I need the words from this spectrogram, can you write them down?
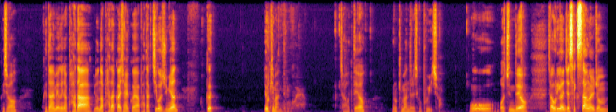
그죠? 그 다음에 그냥 바닥, 요 나 바닥까지 할 거야. 바닥 찍어주면 끝. 이렇게 만드는 거예요. 자, 어때요? 이렇게 만들어진 거 보이죠? 오, 멋진데요? 자, 우리가 이제 색상을 좀,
